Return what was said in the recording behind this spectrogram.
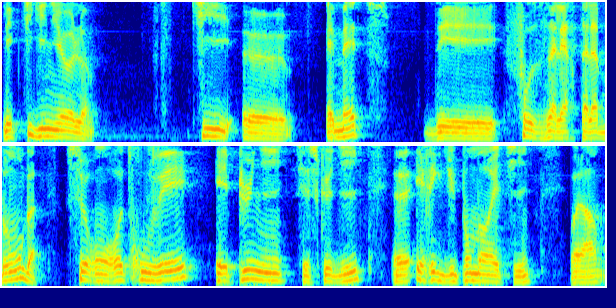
Les petits guignols qui euh, émettent des fausses alertes à la bombe seront retrouvés est puni. C'est ce que dit Éric Dupont-Moretti. Voilà.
